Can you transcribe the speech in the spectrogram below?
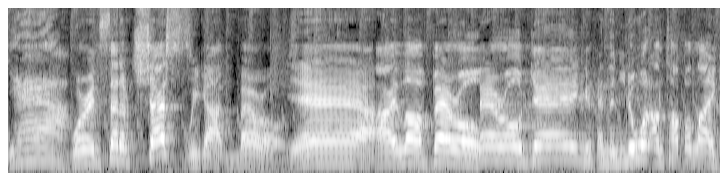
Yeah. Where instead of chests, we got barrels. Yeah. I love barrel. Barrel gang. And then you know what? On top of, like,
